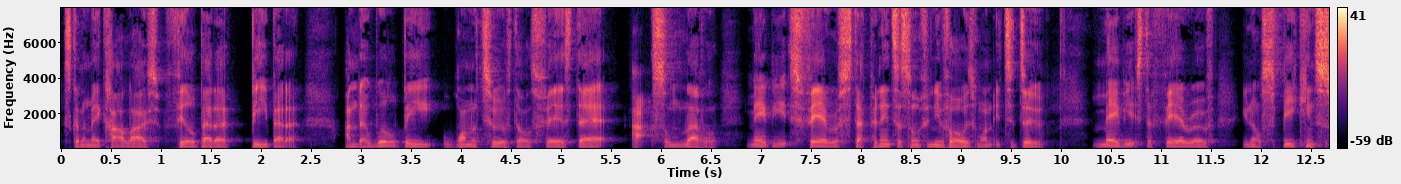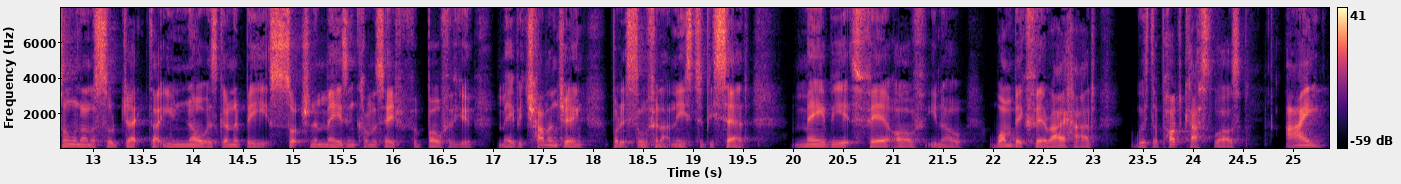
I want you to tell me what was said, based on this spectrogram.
It's going to make our lives feel better, be better. And there will be one or two of those fears there at some level. Maybe it's fear of stepping into something you've always wanted to do. Maybe it's the fear of, you know, speaking to someone on a subject that you know is going to be such an amazing conversation for both of you. Maybe challenging, but it's something that needs to be said. Maybe it's fear of, you know, one big fear I had with the podcast was I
